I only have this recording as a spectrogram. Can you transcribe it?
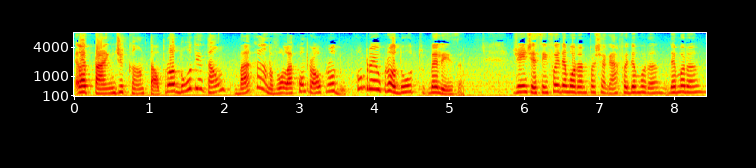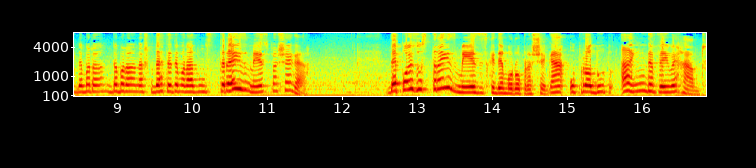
ela tá indicando tal produto, então bacana, vou lá comprar o produto. Comprei o produto, beleza. Gente, assim foi demorando para chegar, foi demorando, demorando, demorando, demorando. Acho que deve ter demorado uns três meses para chegar. Depois dos três meses que demorou para chegar, o produto ainda veio errado.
